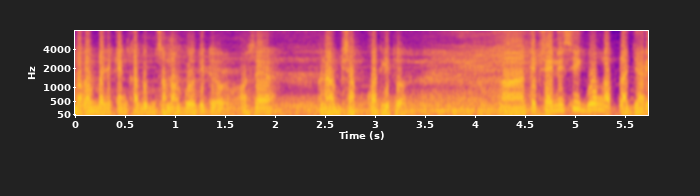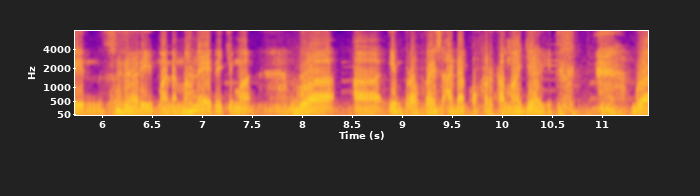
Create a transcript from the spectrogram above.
Bahkan banyak yang kagum sama gue gitu oh saya kenapa bisa kuat gitu. Uh, tipsnya ini sih gue nggak pelajarin dari mana-mana ya ini cuma gue uh, improvise adapt overcome aja gitu. Gue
